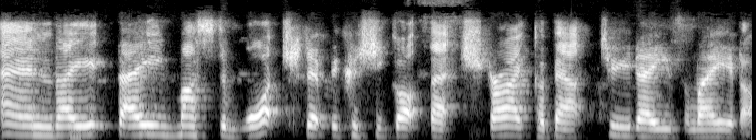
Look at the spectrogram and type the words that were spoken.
And they they must have watched it because she got that strike about two days later.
